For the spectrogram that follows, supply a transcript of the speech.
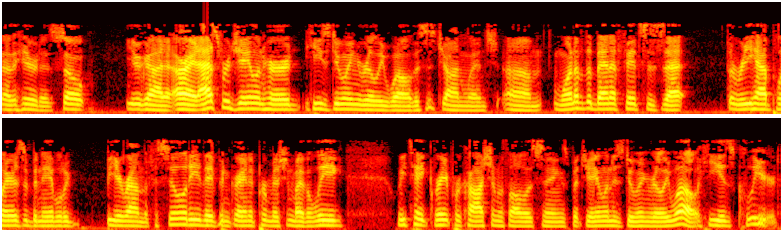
Uh, here it is. So you got it. All right. As for Jalen Hurd, he's doing really well. This is John Lynch. Um, one of the benefits is that the rehab players have been able to be around the facility. They've been granted permission by the league. We take great precaution with all those things, but Jalen is doing really well. He is cleared.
